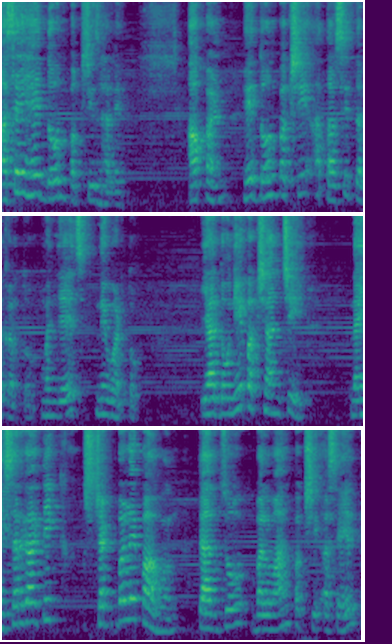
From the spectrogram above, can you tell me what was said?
असे हे दोन पक्षी झाले. आपण हे दोन पक्षी आता सिद्ध करतो म्हणजेच निवडतो. या दोन्ही पक्ष्यांची नैसर्गिक षटबले पाहून त्यात जो बलवान पक्षी असेल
